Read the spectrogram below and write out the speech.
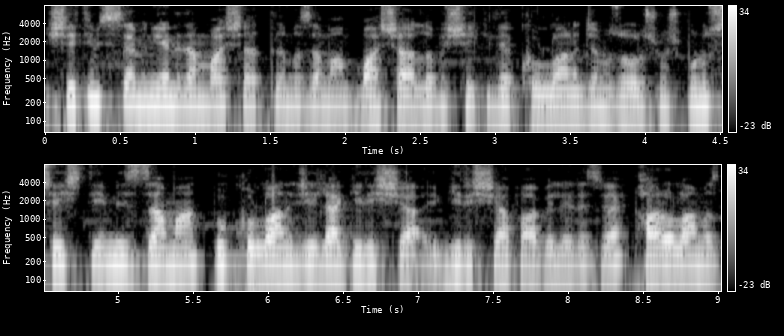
İşletim sistemini yeniden başlattığımız zaman başarılı bir şekilde kullanıcımız oluşmuş. Bunu seçtiğimiz zaman bu kullanıcıyla giriş ya- giriş yapabiliriz ve parolamız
